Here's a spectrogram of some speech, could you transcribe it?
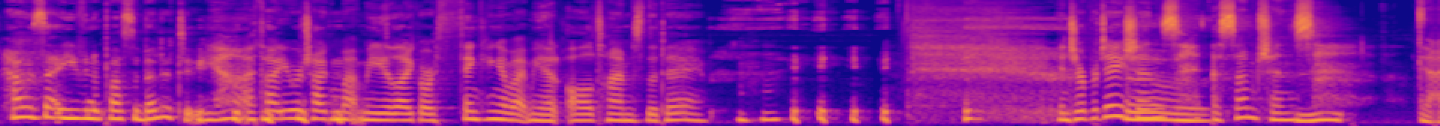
How is that even a possibility? Yeah, I thought you were talking about me like or thinking about me at all times of the day. Mhm. Interpretations, assumptions. Yeah.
